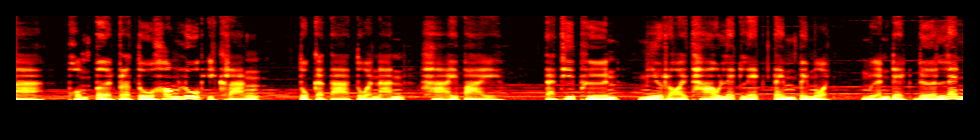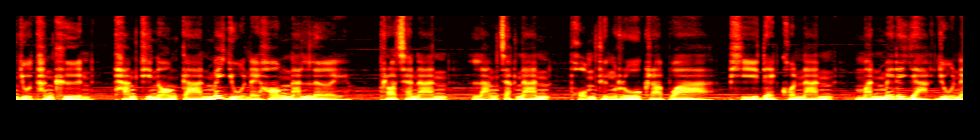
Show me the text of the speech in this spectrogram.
มา ผมเปิดประตูห้องลูกอีกครั้ง ตุ๊กตาตัวนั้นหายไป แต่ที่พื้นมีรอยเท้าเล็กๆ เต็มไปหมด เหมือนเด็กเดินเล่นอยู่ทั้งคืน ทั้งที่น้องการไม่อยู่ในห้องนั้นเลย เพราะฉะนั้นหลังจากนั้นผมถึงรู้ครับว่า ผีเด็กคนนั้นมันไม่ได้อยากอยู่ใน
